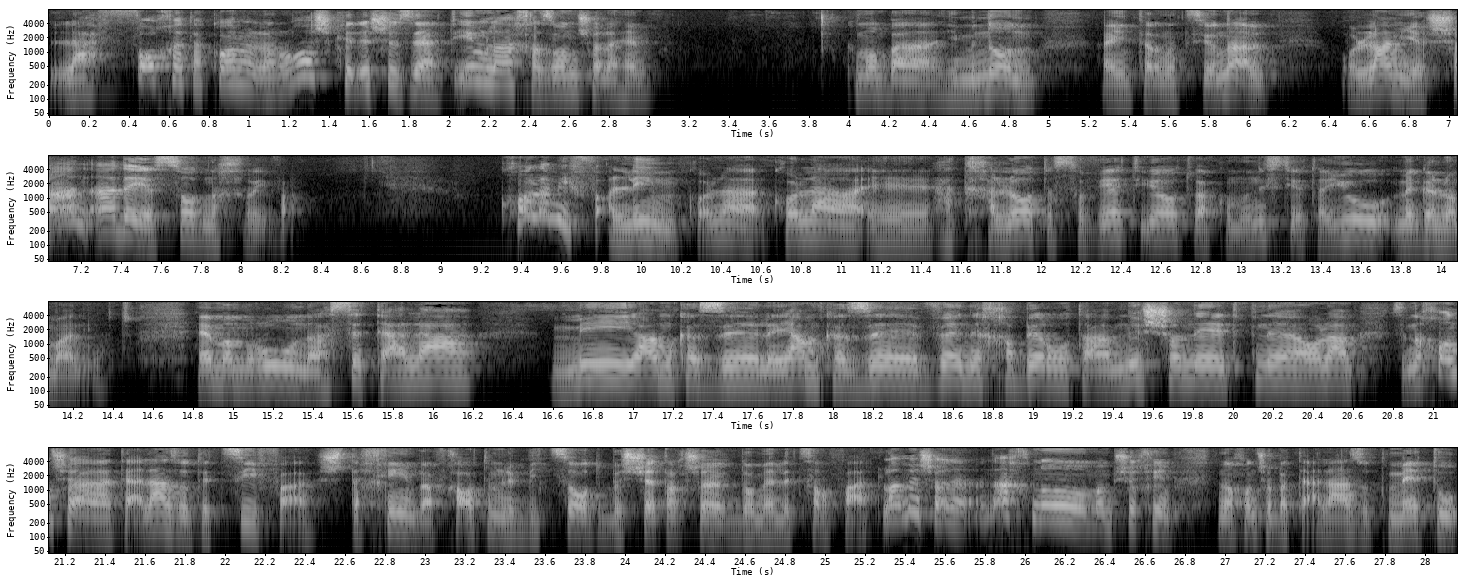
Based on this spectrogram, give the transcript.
להפוך את הכל על הראש כדי שזה יתאים לחזון שלהם. כמו בהמנון האינטרנציונל, עולם ישן עד היסוד נחריבה. כל המפעלים, כל, ה, כל ההתחלות הסובייטיות והקומוניסטיות היו מגלומניות. הם אמרו נעשה תעלה מים כזה לים כזה ונחבר אותם, נשנה את פני העולם. זה נכון שהתעלה הזאת הציפה שטחים והפכה אותם לביצות בשטח שדומה לצרפת, לא משנה, אנחנו ממשיכים. זה נכון שבתעלה הזאת מתו,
